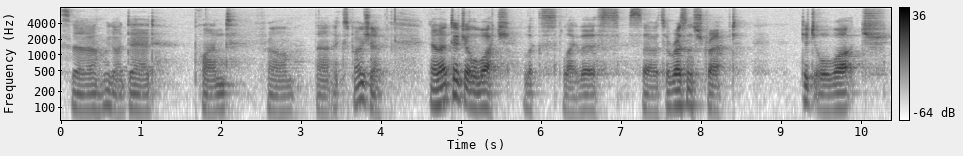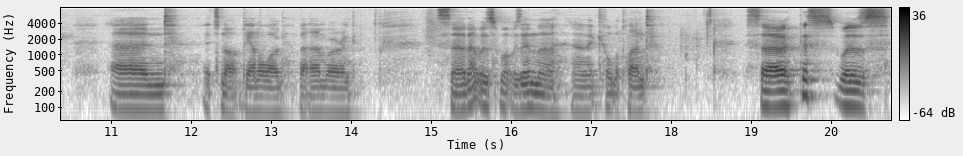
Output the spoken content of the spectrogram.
So we got dead plant from that exposure. Now that digital watch looks like this. So it's a resin strapped digital watch and it's not the analog that I'm wearing. So that was what was in there and it killed the plant. So this was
